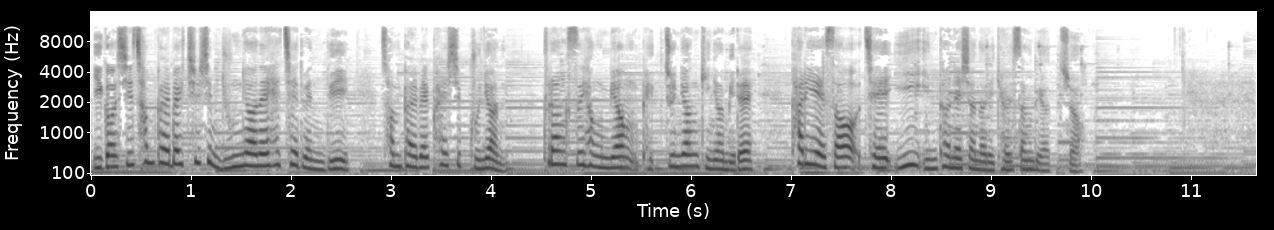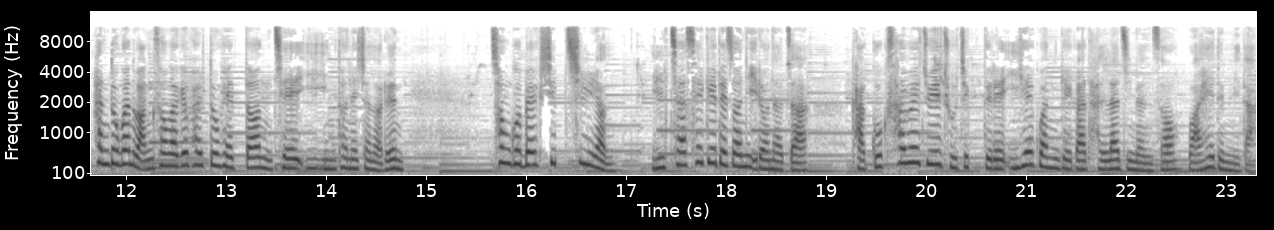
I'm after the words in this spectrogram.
이것이 1876년에 해체된 뒤 1889년 프랑스 혁명 100주년 기념일에 파리에서 제2 인터내셔널이 결성되었죠. 한동안 왕성하게 활동했던 제2 인터내셔널은 1917년 1차 세계대전이 일어나자 각국 사회주의 조직들의 이해관계가 달라지면서 와해됩니다.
